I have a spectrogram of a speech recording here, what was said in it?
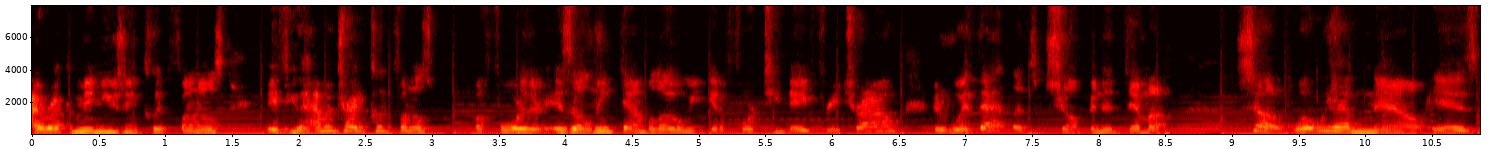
I recommend using ClickFunnels. If you haven't tried ClickFunnels before, there is a link down below where you get a 14 day free trial. And with that, let's jump into the demo. So, what we have now is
